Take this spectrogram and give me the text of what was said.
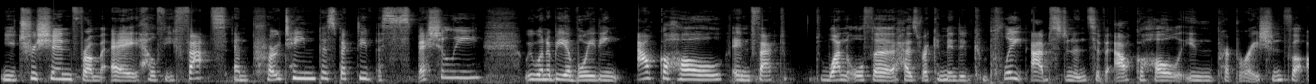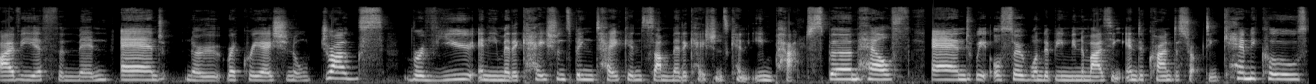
nutrition from a healthy fats and protein perspective, especially. We want to be avoiding alcohol. In fact, one author has recommended complete abstinence of alcohol in preparation for IVF for men and no recreational drugs. Review any medications being taken. Some medications can impact sperm health. And we also want to be minimizing endocrine disrupting chemicals.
